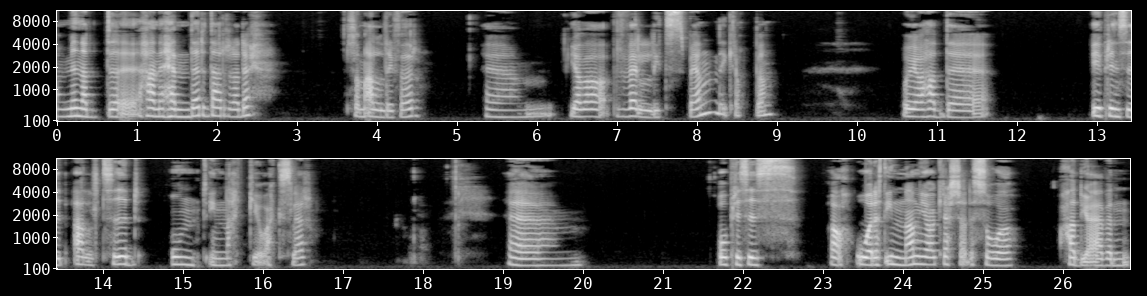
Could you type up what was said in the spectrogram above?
Uh, mina händer darrade. Som aldrig förr. Ehm, jag var väldigt spänd i kroppen. Och jag hade i princip alltid ont i nacke och axlar. Ehm, och precis ja, året innan jag kraschade så hade jag även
